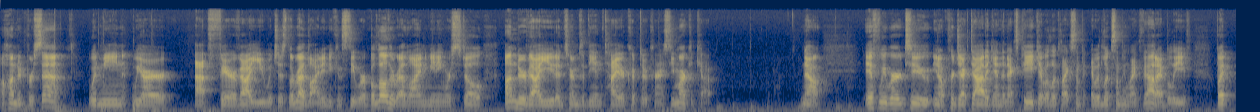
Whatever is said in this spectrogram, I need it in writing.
100% would mean we are at fair value, which is the red line. And you can see we're below the red line, meaning we're still undervalued in terms of the entire cryptocurrency market cap. Now, if we were to, you know, project out again the next peak, it would look like something it would look something like that, I believe. But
